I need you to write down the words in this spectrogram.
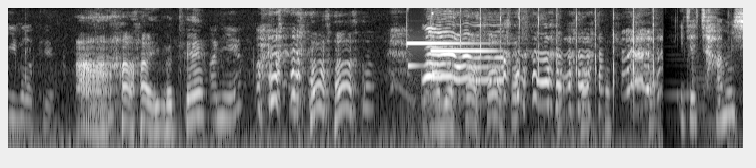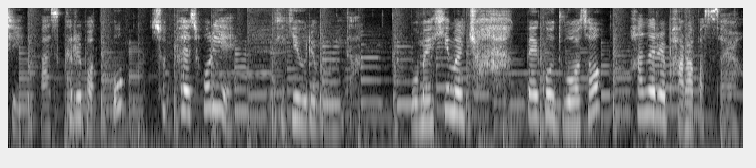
이거 같아요. 아, 이거 돼? 아니에요? 맞아. 이제 잠시 마스크를 벗고 숲의 소리에 귀 기울여 봅니다. 몸에 힘을 쫙 빼고 누워서 하늘을 바라봤어요.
